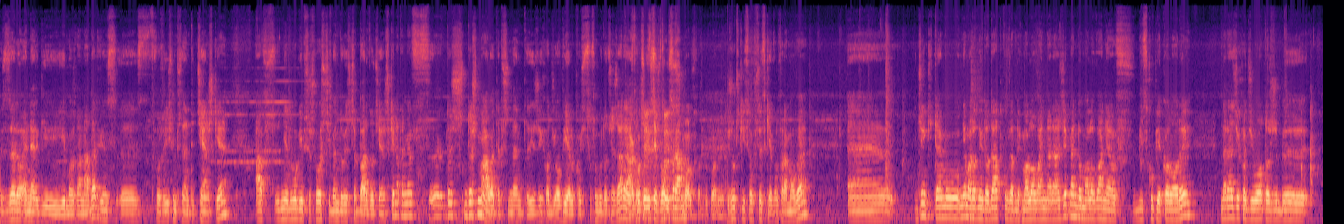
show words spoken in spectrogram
zero energii jej można nadać, więc y, stworzyliśmy przynęty ciężkie. a w niedługiej przyszłości będą jeszcze bardzo ciężkie, natomiast e, dość, dość małe te przynęty, jeżeli chodzi o wielkość w stosunku do ciężara. Tak, bo to jest, to jest wolfram. Wolfram, dokładnie. Żuczki są wszystkie wolframowe. Eee, dzięki temu nie ma żadnych dodatków, żadnych malowań na razie. Będą malowania w biskupie kolory. Na razie chodziło o to, żeby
